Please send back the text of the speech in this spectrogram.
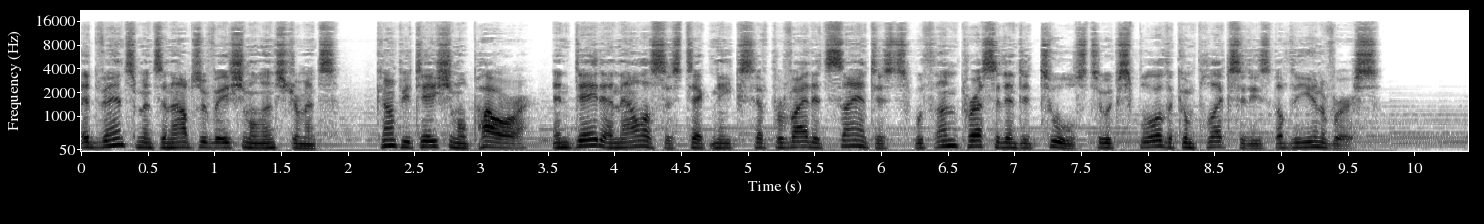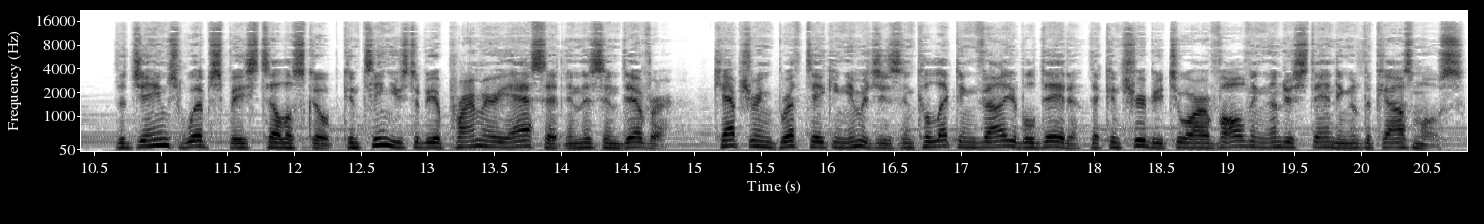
Advancements in observational instruments, computational power, and data analysis techniques have provided scientists with unprecedented tools to explore the complexities of the universe. The James Webb Space Telescope continues to be a primary asset in this endeavor, capturing breathtaking images and collecting valuable data that contribute to our evolving understanding of the cosmos.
